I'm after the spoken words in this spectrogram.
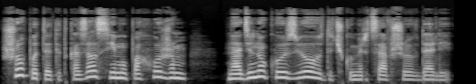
Шепот этот казался ему похожим на одинокую звездочку, мерцавшую вдали.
